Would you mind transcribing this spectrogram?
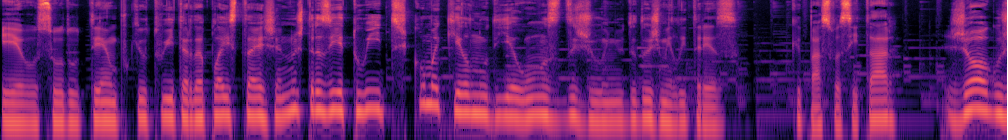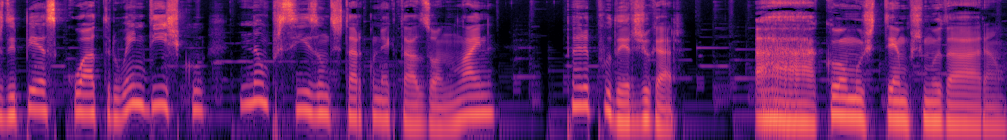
Eu sou do tempo que o Twitter da PlayStation nos trazia tweets como aquele no dia 11 de junho de 2013, que passo a citar: Jogos de PS4 em disco não precisam de estar conectados online para poder jogar. Ah, como os tempos mudaram!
